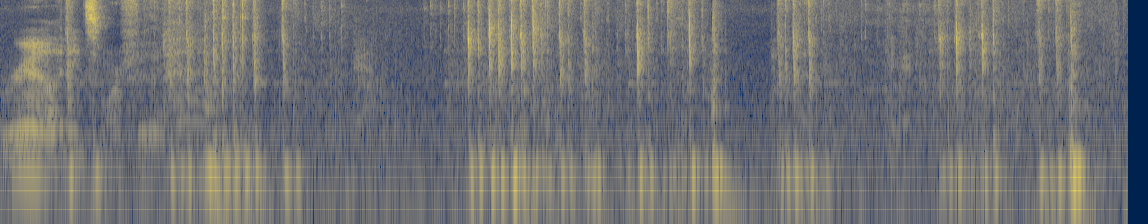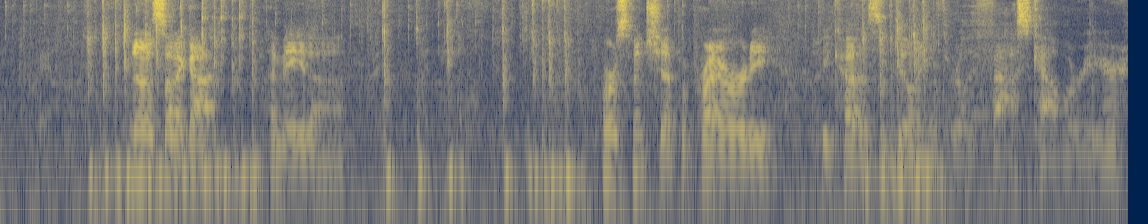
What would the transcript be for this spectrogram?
Really need some more food. Notice that I got, I made uh, horsemanship a priority because I'm dealing with really fast cavalry here.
